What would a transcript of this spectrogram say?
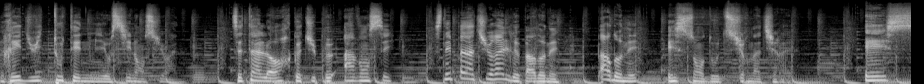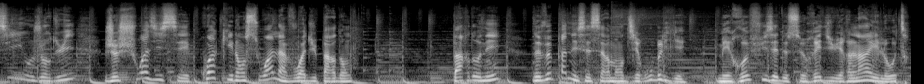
réduit tout ennemi au silence. C'est alors que tu peux avancer. Ce n'est pas naturel de pardonner. Pardonner est sans doute surnaturel. Et si aujourd'hui je choisissais, quoi qu'il en soit, la voie du pardon? Pardonner ne veut pas nécessairement dire oublier, mais refuser de se réduire l'un et l'autre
